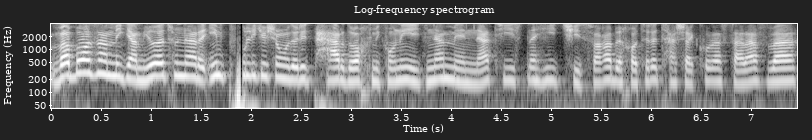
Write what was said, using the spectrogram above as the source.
و بازم میگم یادتون نره این پولی که شما دارید پرداخت می‌کنید نه منتی است نه هیچ چیز فقط به خاطر تشکر از طرف و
